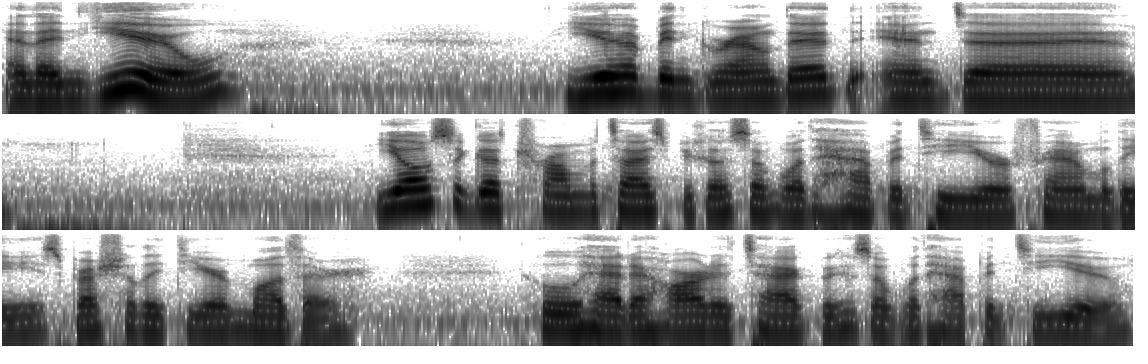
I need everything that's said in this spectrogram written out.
And then you, you have been grounded and uh, you also got traumatized because of what happened to your family, especially to your mother, who had a heart attack because of what happened to you.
